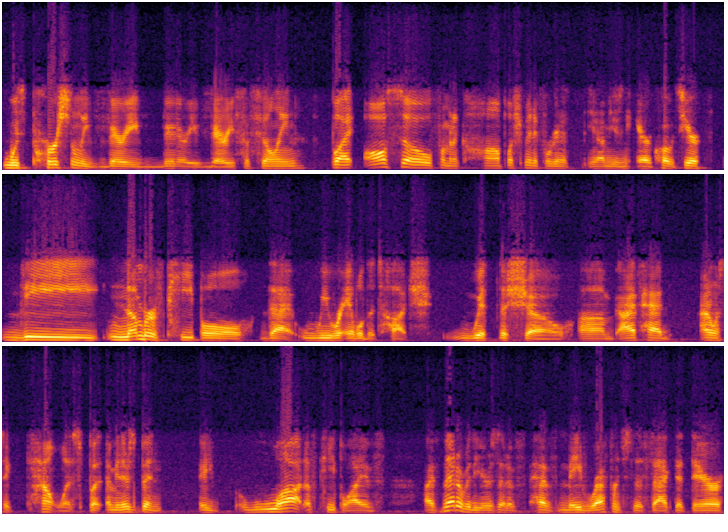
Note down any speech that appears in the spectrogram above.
was personally very, very, very fulfilling but also from an accomplishment, if we're going to, you know, I'm using air quotes here, the number of people that we were able to touch with the show. Um, I've had, I don't want to say countless, but I mean, there's been a lot of people I've, I've met over the years that have, have made reference to the fact that they're,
